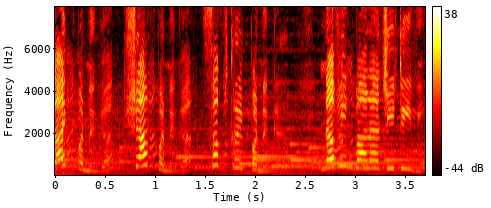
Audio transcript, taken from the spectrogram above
லைக் பண்ணுங்க ஷேர் பண்ணுங்க சப்ஸ்கிரைப் பண்ணுங்க. நவீன் பாலாஜி டிவி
